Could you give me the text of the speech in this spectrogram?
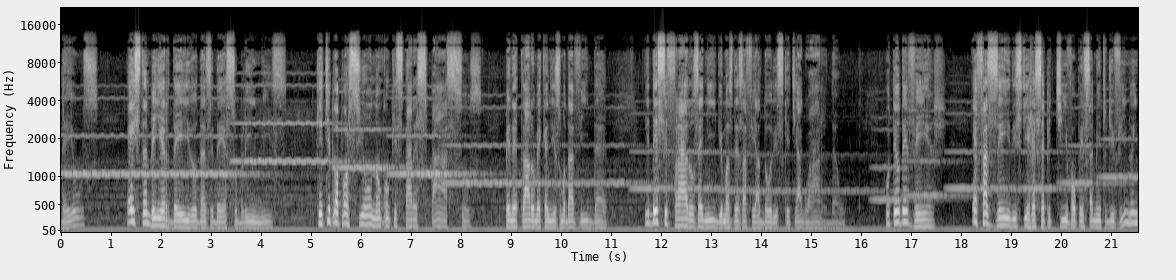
Deus, és também herdeiro das ideias sublimes que te proporcionam conquistar espaços, penetrar o mecanismo da vida e decifrar os enigmas desafiadores que te aguardam. O teu dever é fazeres-te receptivo ao pensamento divino em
